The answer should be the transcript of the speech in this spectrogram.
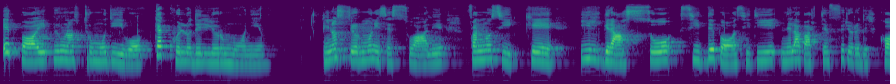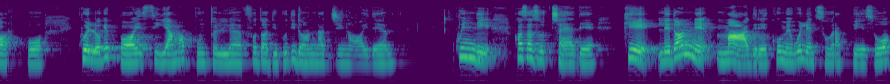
E poi per un altro motivo, che è quello degli ormoni. I nostri ormoni sessuali fanno sì che il grasso si depositi nella parte inferiore del corpo, quello che poi si chiama appunto il fototipo di donna ginoide. Quindi cosa succede? Che le donne magre, come quelle in sovrappeso,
